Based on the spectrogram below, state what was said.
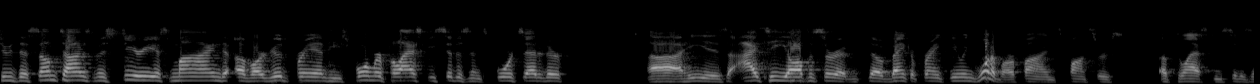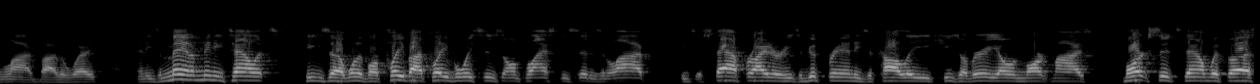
to the sometimes mysterious mind of our good friend. He's former Pulaski Citizen sports editor. Uh, he is IT officer at the Bank of Frankewing, one of our fine sponsors of Pulaski Citizen Live, by the way. And he's a man of many talents. He's uh, one of our play-by-play voices on Pulaski Citizen Live. He's a staff writer. He's a good friend. He's a colleague. He's our very own Mark Mize. Mark sits down with us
